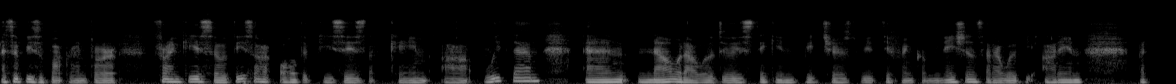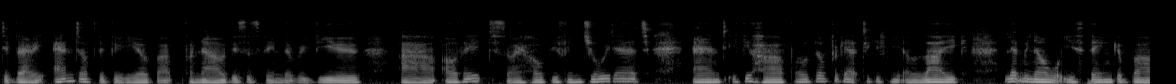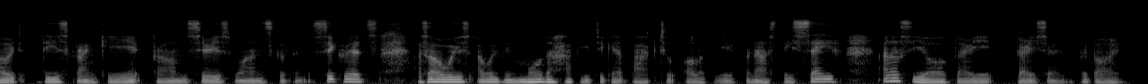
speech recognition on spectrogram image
as a piece of background for Frankie. So these are all the pieces that came uh, with them. And now what I will do is taking pictures with different combinations that I will be adding at the very end of the video. But for now, this has been the review uh, of it. So I hope you've enjoyed it. And if you have, well, don't forget to give me a like. Let me know what you think about this Frankie from Series 1's Golden Secrets. As always, I will be more than happy to get back to all of you. For now, stay safe, and I'll see you all very, very soon. Bye bye.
